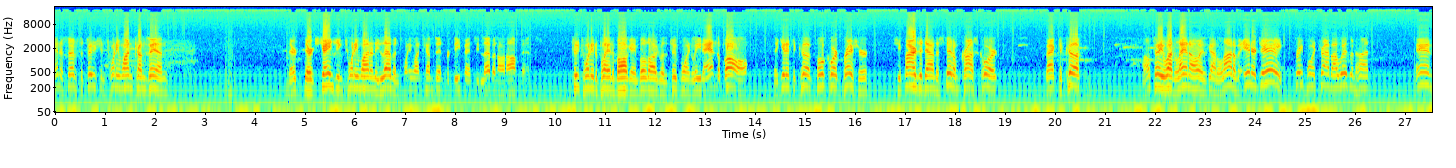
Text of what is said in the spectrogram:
And a substitution. 21 comes in. They're they're exchanging 21 and 11. 21 comes in for defense, 11 on offense. 2.20 to play in the ball game. Bulldogs with a two-point lead and the ball. They get it to Cook. Full court pressure. She fires it down to Stidham, cross court. Back to Cook. I'll tell you what, Llano has got a lot of energy. Three-point try by Wizenhunt. And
